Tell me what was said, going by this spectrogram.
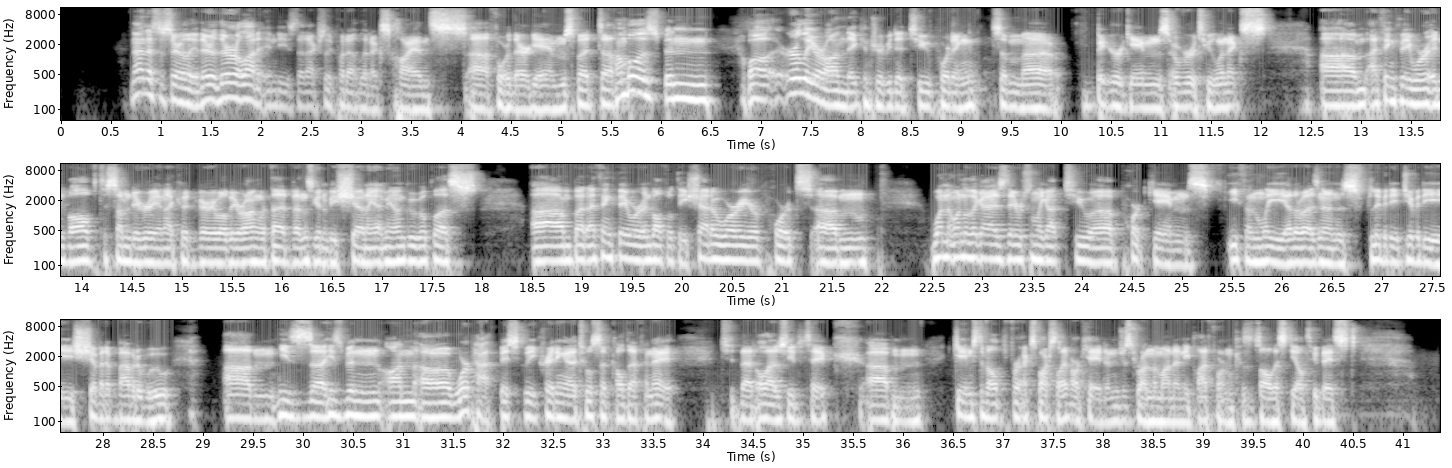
Not necessarily. There there are a lot of indies that actually put out Linux clients uh, for their games, but uh, Humble has been well earlier on. They contributed to porting some uh, bigger games over to Linux. Um, I think they were involved to some degree, and I could very well be wrong with that. Ben's going to be shouting at me on Google Plus, um, but I think they were involved with the Shadow Warrior port. Um, one one of the guys they recently got to uh, port games, Ethan Lee, otherwise known as Flibbity Jibbity Shibbida Babadaboo. Um, he's uh, he's been on a warpath, basically creating a toolset called FNA to, that allows you to take um, games developed for Xbox Live Arcade and just run them on any platform because it's all SDL2 based.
